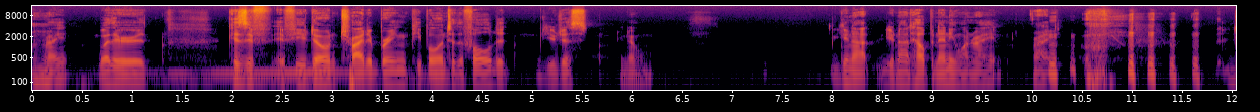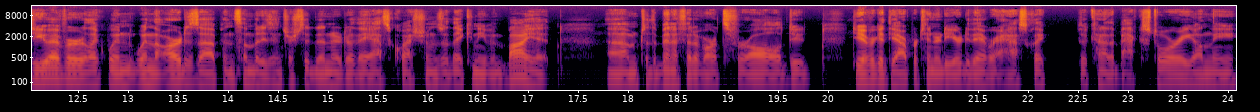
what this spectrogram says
Mhm. right? Whether because if if you don't try to bring people into the fold, it, you're just you know you're not you're not helping anyone, right? Right. do you ever like when when the art is up and somebody's interested in it, or they ask questions, or they can even buy it um, to the benefit of Arts for All? Do do you ever get the opportunity, or do they ever ask like the kind of the backstory on the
